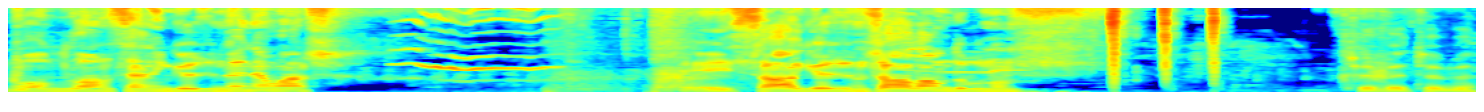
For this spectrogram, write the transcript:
Ne oldu lan senin gözünde ne var? Ey sağ gözün sağlamdı bunun. Tövbe tövbe.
